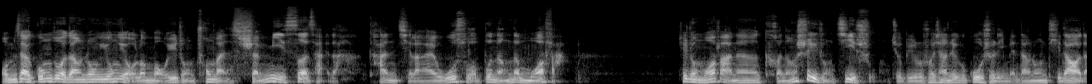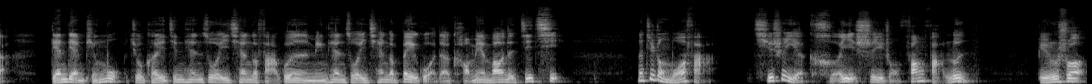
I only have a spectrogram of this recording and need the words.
我们在工作当中拥有了某一种充满神秘色彩的、看起来无所不能的魔法。这种魔法呢，可能是一种技术，就比如说像这个故事里面当中提到的，点点屏幕就可以今天做一千个法棍，明天做一千个贝果的烤面包的机器。那这种魔法其实也可以是一种方法论，比如说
